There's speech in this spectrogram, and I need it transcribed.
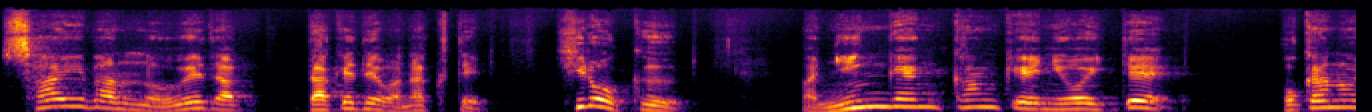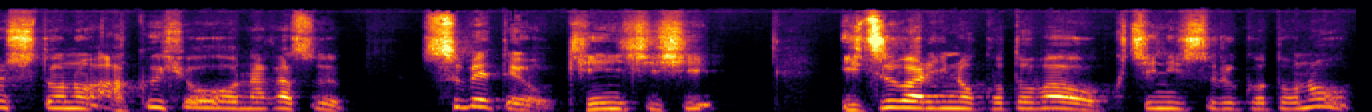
裁判の上だけではなくて、広く人間関係において他の人の悪評を流す全てを禁止し、偽りの言葉を口にすることの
